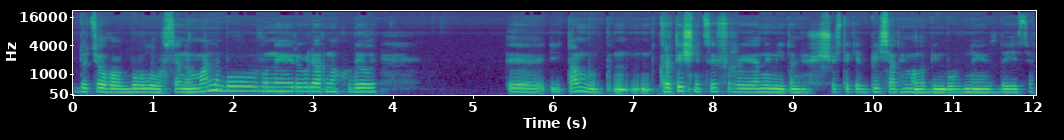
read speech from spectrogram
До цього було все нормально, бо вони регулярно ходили. Е, І там критичні цифри анемії, там щось таке 50 гемоглобін був в неї, здається.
